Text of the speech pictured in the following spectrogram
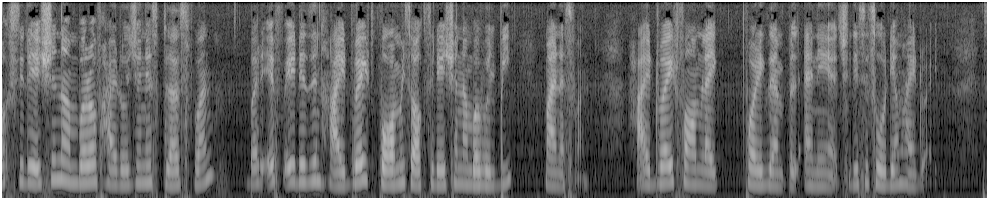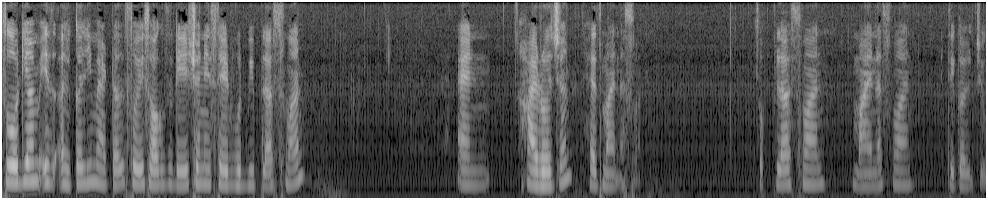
oxidation number of hydrogen is plus 1 but if it is in hydride form its oxidation number will be minus 1 hydride form like for example NaH this is sodium hydride. Sodium is alkali metal so its oxidation state would be plus 1 and hydrogen has minus 1 so plus 1 minus 1 is equal to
